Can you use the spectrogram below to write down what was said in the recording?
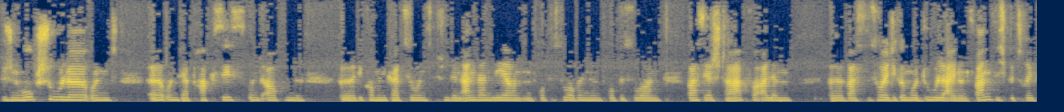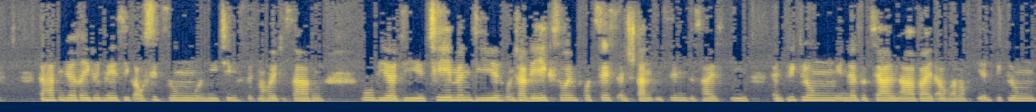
zwischen Hochschule und äh, und der Praxis und auch äh, die Kommunikation zwischen den anderen Lehrenden, Professorinnen und Professoren war sehr stark, vor allem äh, was das heutige Modul 21 betrifft. Da hatten wir regelmäßig auch Sitzungen und Meetings, würde man heute sagen, wo wir die Themen, die unterwegs so im Prozess entstanden sind, das heißt die Entwicklungen in der sozialen Arbeit, auch, aber auch die Entwicklungen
